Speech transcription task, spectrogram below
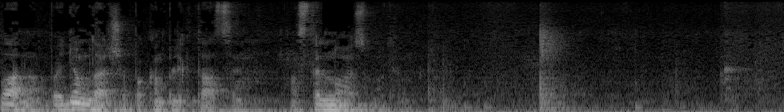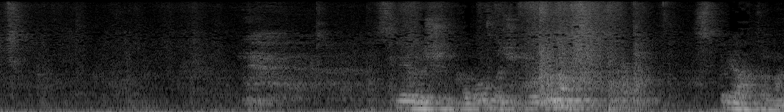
Ладно, пойдем дальше по комплектации. Остальное смотрим. Следующая коробочка у нас спрятана.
